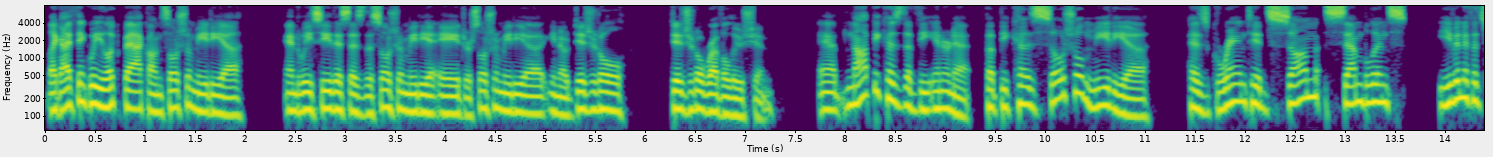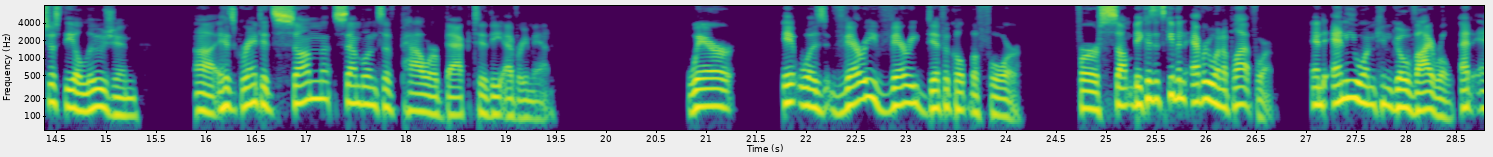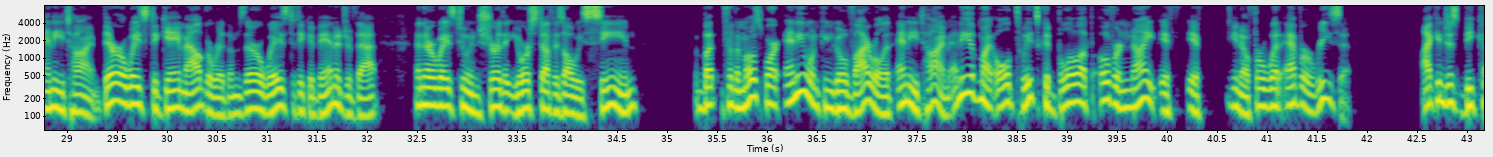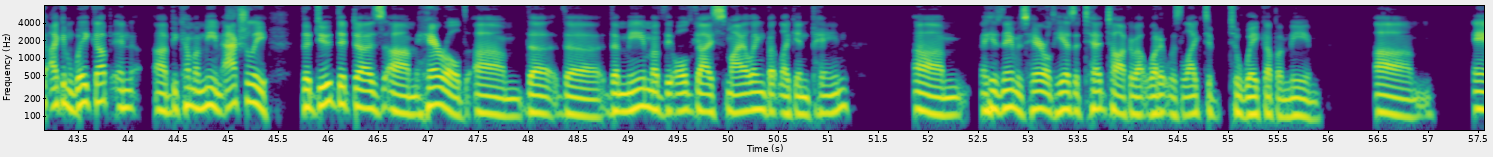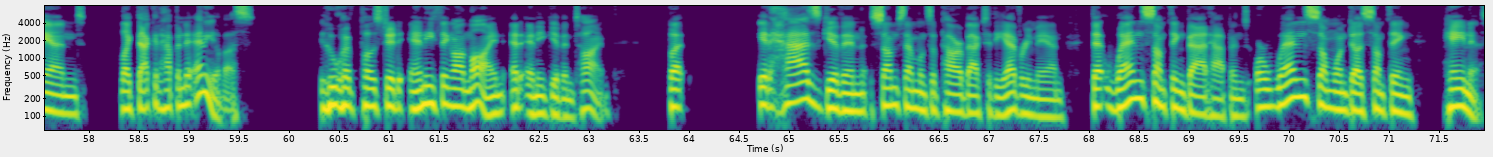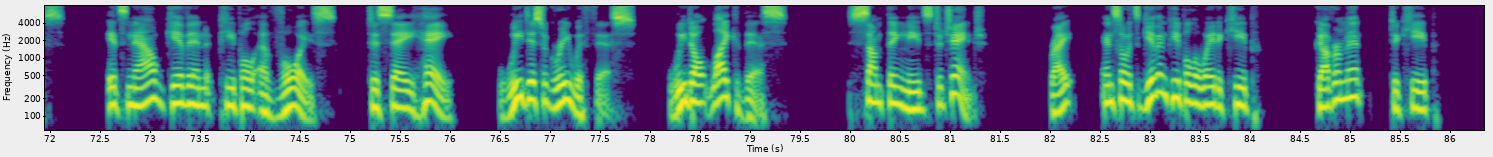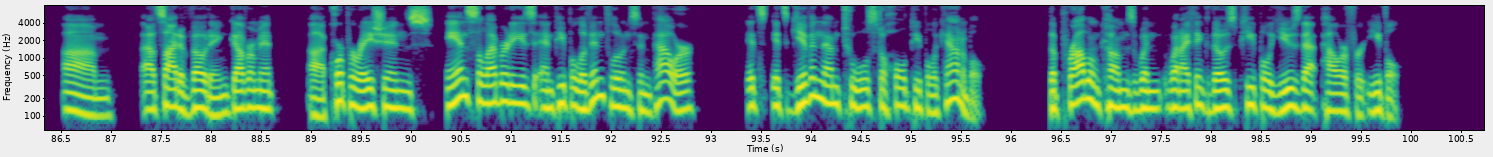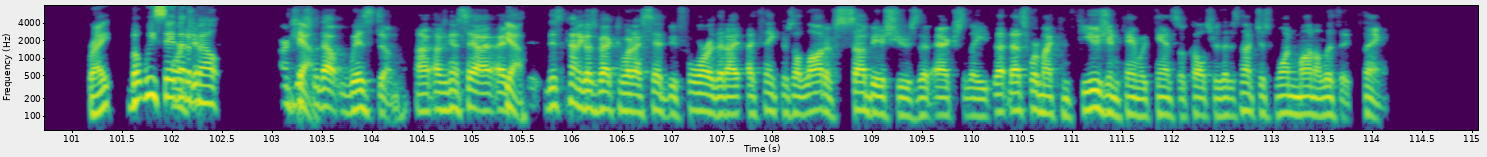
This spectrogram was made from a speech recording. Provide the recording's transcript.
Like I think we look back on social media and we see this as the social media age or social media, you know, digital digital revolution. And not because of the internet, but because social media has granted some semblance, even if it's just the illusion, uh, has granted some semblance of power back to the everyman. Where it was very, very difficult before for some, because it's given everyone a platform and anyone can go viral at any time. There are ways to game algorithms, there are ways to take advantage of that, and there are ways to ensure that your stuff is always seen. But for the most part, anyone can go viral at any time. Any of my old tweets could blow up overnight if if you know, for whatever reason. I can just be I can wake up and uh, become a meme. Actually, the dude that does um, Harold, um, the the the meme of the old guy smiling but like in pain. Um, his name is Harold. He has a TED talk about what it was like to to wake up a meme. Um, and like that could happen to any of us who have posted anything online at any given time. It has given some semblance of power back to the everyman that when something bad happens or when someone does something heinous, it's now given people a voice to say, hey, we disagree with this. We don't like this. Something needs to change. Right. And so it's given people a way to keep government, to keep um, outside of voting, government, uh, corporations, and celebrities and people of influence and power it's it's given them tools to hold people accountable. The problem comes when when I think those people use that power for evil. Right? But we say Or that just- about Or just Yeah. without wisdom. I, I was going to say, I, I, Yeah. this kind of goes back to what I said before that I, I think there's a lot of sub issues that actually, that, that's where my confusion came with cancel culture, that it's not just one monolithic thing.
